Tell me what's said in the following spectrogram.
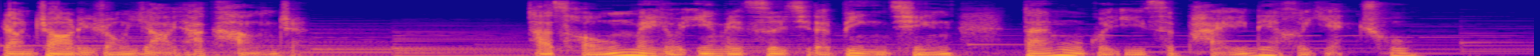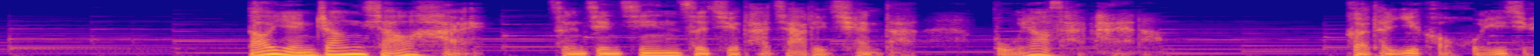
让赵丽蓉咬牙扛着，她从没有因为自己的病情耽误过一次排练和演出。导演张小海曾经亲自去她家里劝她不要彩排了，可她一口回绝。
